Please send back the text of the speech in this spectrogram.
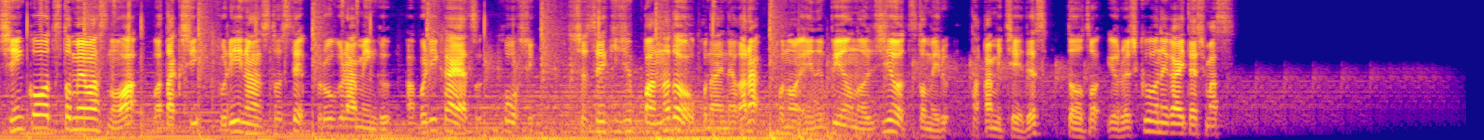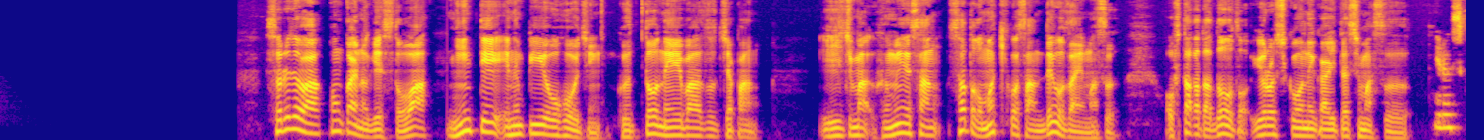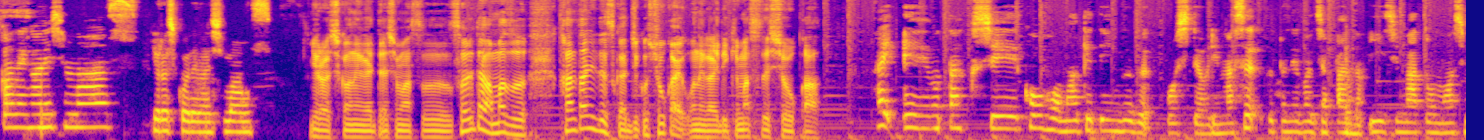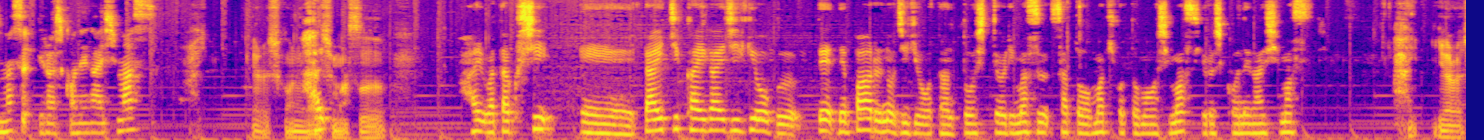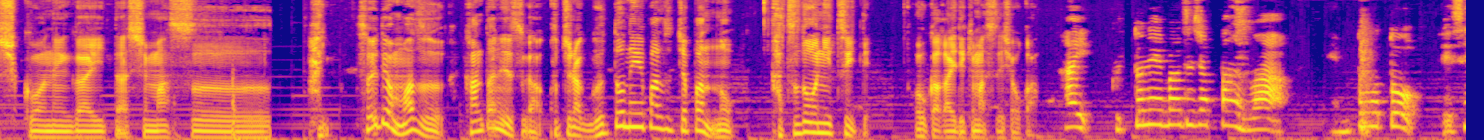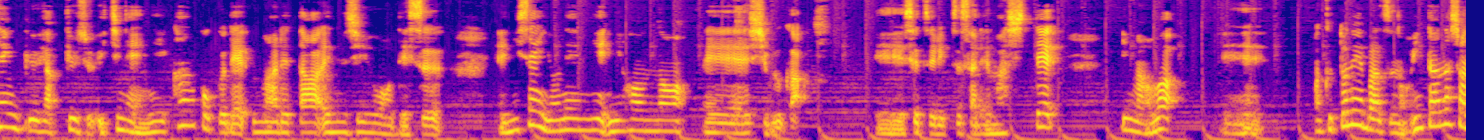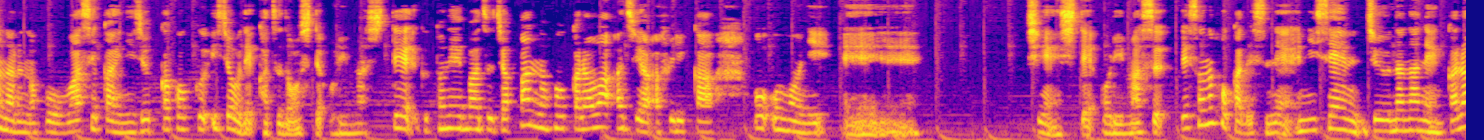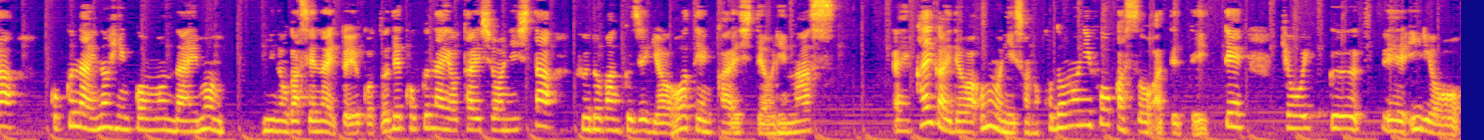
進行を務めますのは、私、フリーランスとしてプログラミング、アプリ開発、講師、書籍出版などを行いながら、この NPO の理事を務める高道恵です。どうぞよろしくお願いいたします。それでは、今回のゲストは、認定 NPO 法人、グッドネイバーズジャパン、飯島文江さん、佐藤真紀子さんでございます。お二方どうぞよろしくお願いいたします。よろしくお願いします。よろしくお願いします。よろしくお願いいたします。それではまず、簡単にですが自己紹介お願いできますでしょうか。はい、えー、私、広報マーケティング部をしております、グッドネバージャパンの飯島と申します。よろしくお願いします。はい、よろしくお願いします。はい、はい、私、えー、第一海外事業部でネパールの事業を担当しております、佐藤真紀子と申します。よろしくお願いします。はい。よろしくお願いいたします。はい。それではまず、簡単にですが、こちら、グッドネイバーズジャパンの活動についてお伺いできますでしょうか？はい。グッドネイバーズジャパンは、もともと1991年に韓国で生まれた NGO です。2004年に日本の支部が設立されまして、今はグッドネイバーズのインターナショナルの方は世界20カ国以上で活動しておりまして、グッドネイバーズジャパンの方からはアジア、アフリカを主に、えー、支援しております。で、その他ですね、2017年から国内の貧困問題も見逃せないということで、国内を対象にしたフードバンク事業を展開しております。え海外では主にその子供にフォーカスを当てていて、教育、え医療、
